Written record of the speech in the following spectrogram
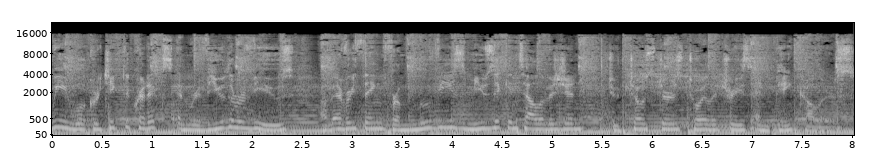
we will critique the critics and review the reviews of everything from movies, music, and television to toasters, toiletries, and paint colors.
